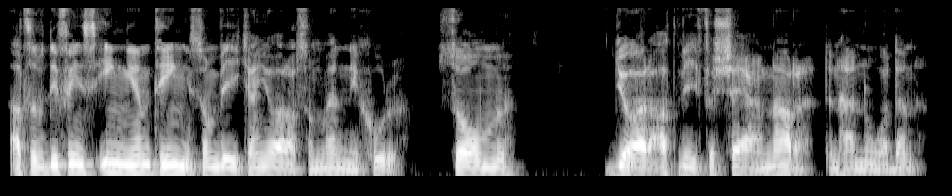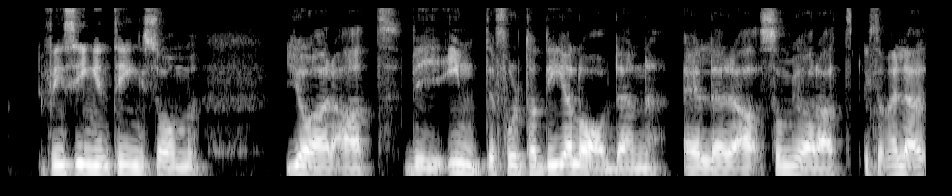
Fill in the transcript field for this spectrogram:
Alltså det finns ingenting som vi kan göra som människor som gör att vi förtjänar den här nåden. Det finns ingenting som gör att vi inte får ta del av den eller ah, som gör att, liksom, eller eh,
